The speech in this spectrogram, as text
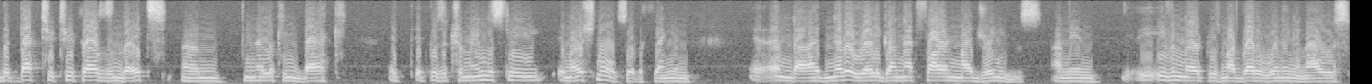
but back to 2008, um, you know, looking back, it, it was a tremendously emotional sort of thing, and and I'd never really gone that far in my dreams. I mean, even though it was my brother winning and I was,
